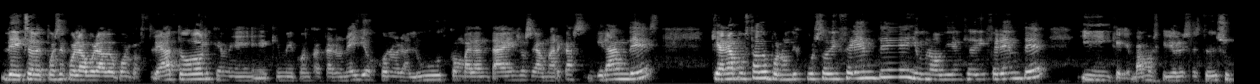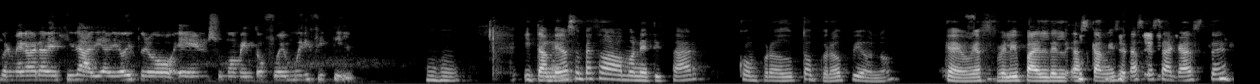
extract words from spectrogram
De hecho, después he colaborado con Rostreator, que me, que me contactaron ellos, con Hora Luz, con Valentine's, o sea, marcas grandes que han apostado por un discurso diferente y una audiencia diferente y que, vamos, que yo les estoy súper mega agradecida a día de hoy, pero en su momento fue muy difícil. Y también has empezado a monetizar con producto propio, ¿no? Que me flipa el de las camisetas que sacaste.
